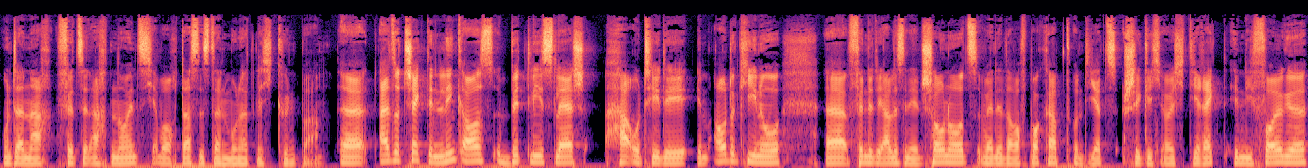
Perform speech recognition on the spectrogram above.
und danach 14,98 aber auch das ist dann monatlich kündbar. Äh, also checkt den Link aus, bit.ly slash HOTD im Autokino. Äh, findet ihr alles in den Show Notes, wenn ihr darauf Bock habt. Und jetzt schicke ich euch direkt in die Folge.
